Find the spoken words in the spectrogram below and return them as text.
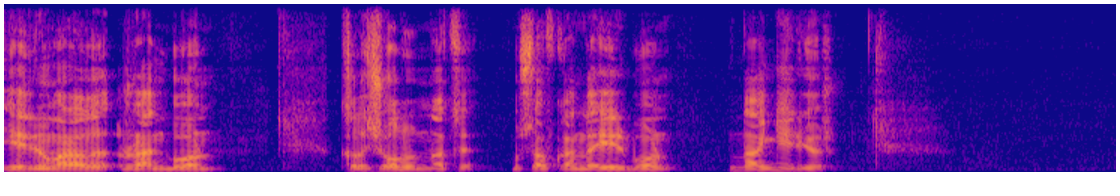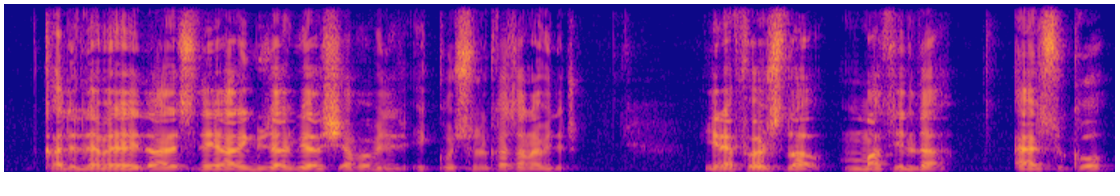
7 numaralı Runborn Kılıçoğlu'nun atı. Bu safkan da Airborne'dan geliyor. Kadir Demirel idaresinde yarın güzel bir yarış yapabilir. İlk koşusunu kazanabilir. Yine First Love, Matilda, Ersuko,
